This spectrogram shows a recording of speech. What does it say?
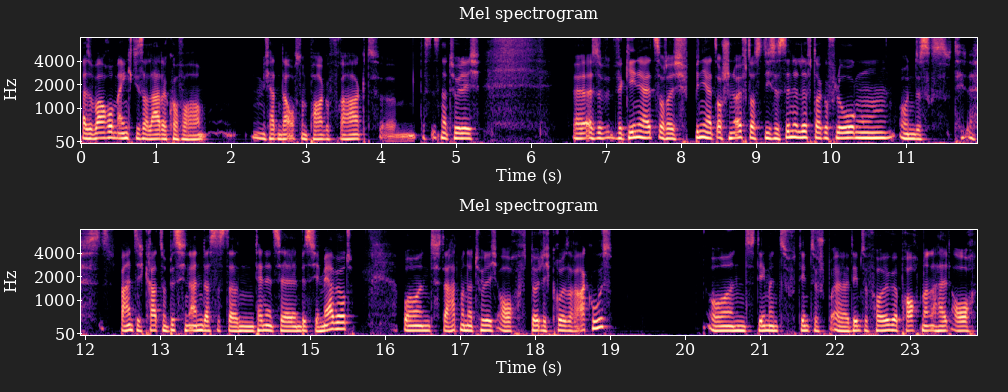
Also warum eigentlich dieser Ladekoffer? Mich hatten da auch so ein paar gefragt. Ähm, das ist natürlich also wir gehen ja jetzt, oder ich bin ja jetzt auch schon öfters diese Sinnelifter geflogen und es, es bahnt sich gerade so ein bisschen an, dass es dann tendenziell ein bisschen mehr wird. Und da hat man natürlich auch deutlich größere Akkus. Und dem, dem, äh, demzufolge braucht man halt auch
